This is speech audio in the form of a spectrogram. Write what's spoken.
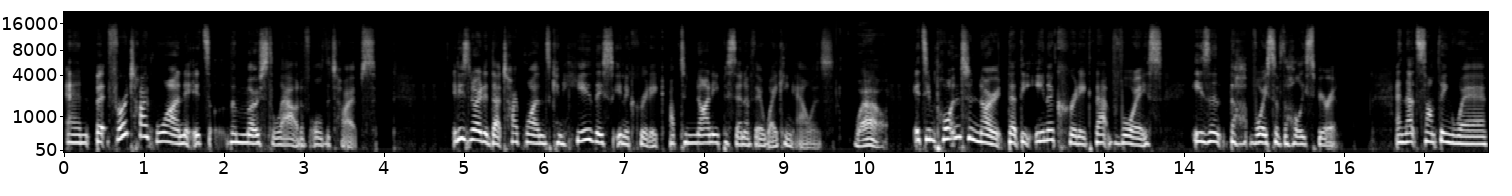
And but for a type one, it's the most loud of all the types. It is noted that type ones can hear this inner critic up to 90% of their waking hours. wow It's important to note that the inner critic, that voice, isn't the voice of the Holy Spirit. And that's something where,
